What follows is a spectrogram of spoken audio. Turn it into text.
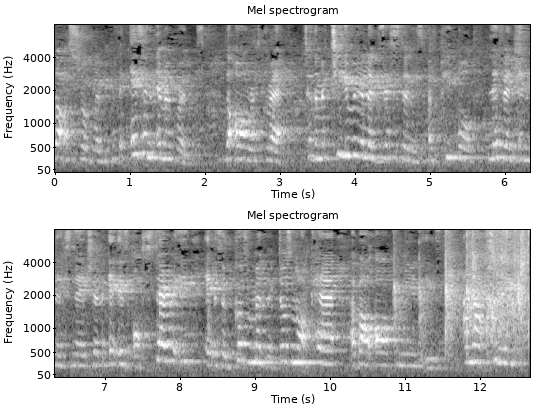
that are struggling, because it isn't immigrants that are a threat to the material existence of people living in this nation. It is austerity, it is a government that does not care about our communities. And actually,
